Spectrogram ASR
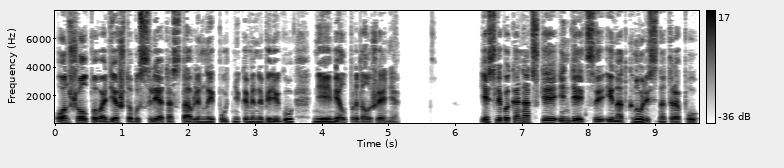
он шел по воде, чтобы след, оставленный путниками на берегу, не имел продолжения. Если бы канадские индейцы и наткнулись на тропу,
